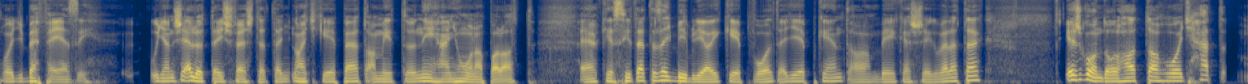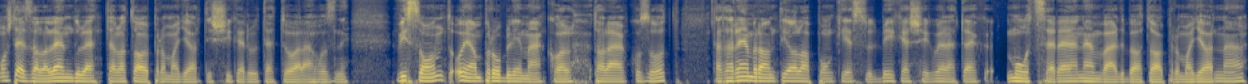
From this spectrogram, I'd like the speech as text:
hogy befejezi. Ugyanis előtte is festett egy nagy képet, amit néhány hónap alatt elkészített. Ez egy bibliai kép volt egyébként, a békesség veletek, és gondolhatta, hogy hát most ezzel a lendülettel a talpra magyart is sikerült tető alá hozni. Viszont olyan problémákkal találkozott, tehát a Rembrandti alapon készült békesség veletek módszere nem vált be a talpra magyarnál,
